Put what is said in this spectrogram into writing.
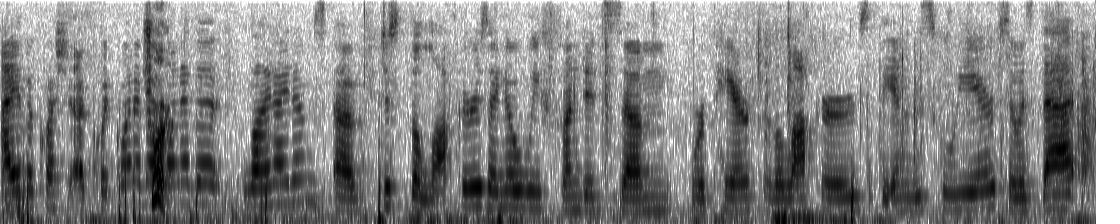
I have a question, a quick one about Sure. one of the line items, uh, just the lockers. I know we funded some repair for the lockers at the end of the school year, so is that,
